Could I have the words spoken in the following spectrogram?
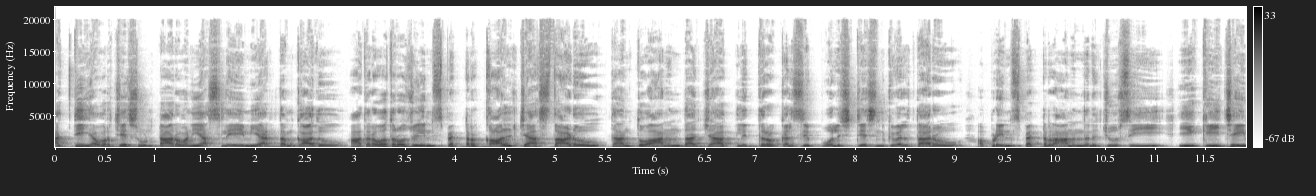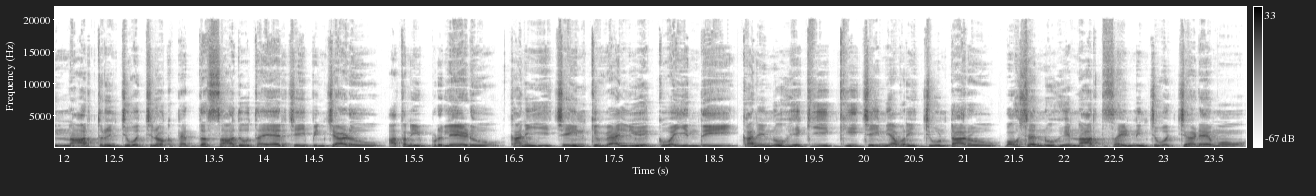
హత్య ఎవరు చేసి ఉంటారో అని అసలేమీ అర్థం కాదు. ఆ తర్వాత రోజు ఇన్స్పెక్టర్ కాల్ చేస్తాడు. దాంతో ఆనంద జాక్ ఇద్దరు కలిసి పోలీస్ స్టేషన్కి వెళ్తారు. అప్పుడు ఇన్స్పెక్టర్ ఆనందని చూసి ఈ కీ చైన్ నార్త్ నుంచి వచ్చిన ఒక పెద్ద సాధువు తయారు చేయించాడు. అతను ఇప్పుడు లేడు. కానీ ఈ చైన్కి వాల్యూ ఎక్కువయ్యింది. కానీ నూహికి ఈ కీ చైన్ ఎవరు ఇచ్చి ఉంటారు? బహుశా నూహి నార్త్ సైడ్ నుంచి వచ్చాడేమో.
